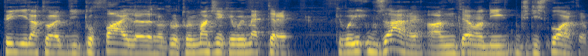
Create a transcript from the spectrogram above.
Pigli tua, il tuo file, la la tua, immagine che vuoi mettere, che vuoi usare all'interno di GT Sport,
